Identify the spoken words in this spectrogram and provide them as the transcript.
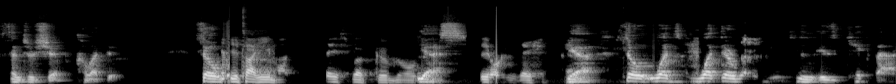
censorship collective. So you're talking about Facebook, Google, yes, the organization. Yeah. So what's what they're running into is kickback,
